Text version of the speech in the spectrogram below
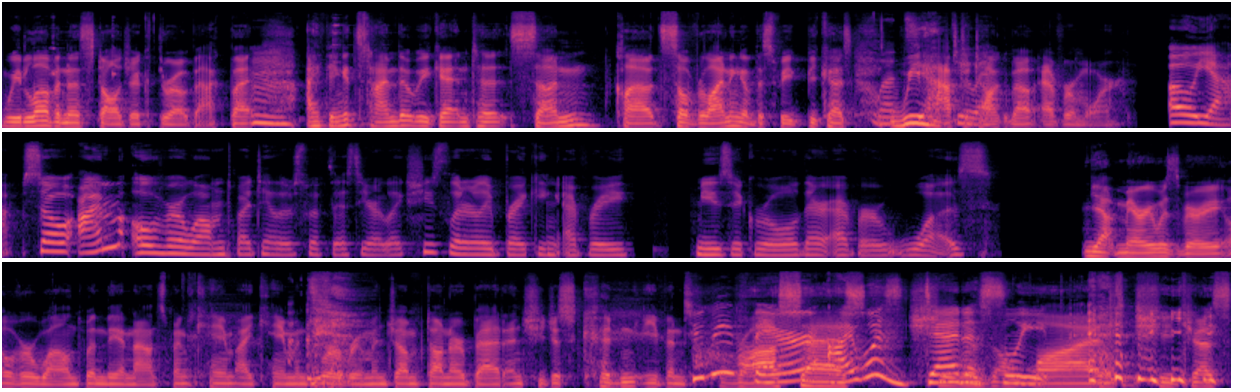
we love a nostalgic throwback, but Mm. I think it's time that we get into sun, cloud, silver lining of this week because Let's we have to it. talk about Evermore. Oh yeah. So I'm overwhelmed by Taylor Swift this year. Like she's literally breaking every music rule there ever was. Yeah, Mary was very overwhelmed when the announcement came. I came into her room and jumped on her bed, and she just couldn't even To be fair. I was dead She was asleep. alive. She just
